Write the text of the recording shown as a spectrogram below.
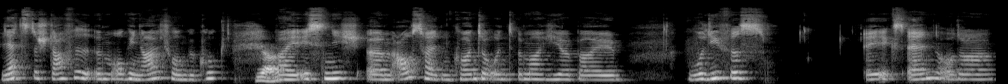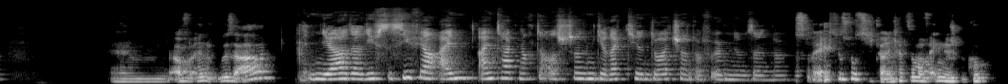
letzte Staffel im Originalton geguckt, Ja. weil ich es nicht ähm, aushalten konnte und immer hier bei, wo lief es? AXN oder Ähm, auf in den USA? Ja, da lief es lief ja ein, ein Tag nach der Ausstrahlung direkt hier in Deutschland auf irgendeinem Sender. Das, echt, das wusste ich gar nicht. Ich habe es immer auf Englisch geguckt.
